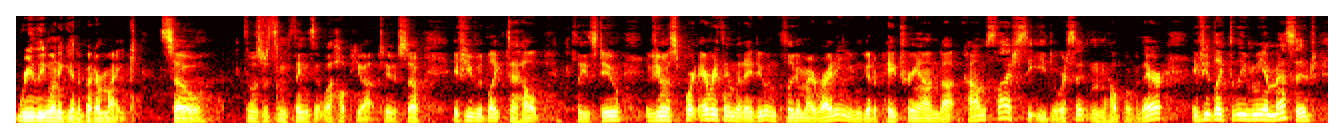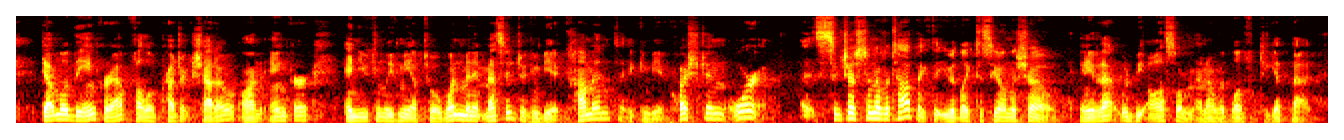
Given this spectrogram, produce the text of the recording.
really want to get a better mic. So those are some things that will help you out too. So if you would like to help, please do. If you want to support everything that I do, including my writing, you can go to patreon.com slash cedorset and help over there. If you'd like to leave me a message, download the Anchor app, follow Project Shadow on Anchor, and you can leave me up to a one minute message. It can be a comment, it can be a question, or a suggestion of a topic that you would like to see on the show. Any of that would be awesome, and I would love to get that.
